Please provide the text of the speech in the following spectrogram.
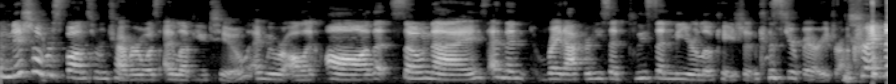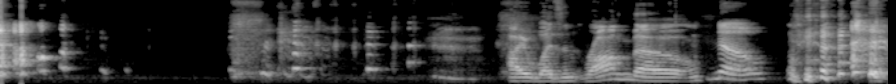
Initial response from Trevor was "I love you too," and we were all like, "Aw, that's so nice." And then right after he said, "Please send me your location because you're very drunk right now." I wasn't wrong though. no, okay,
